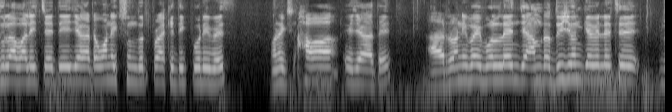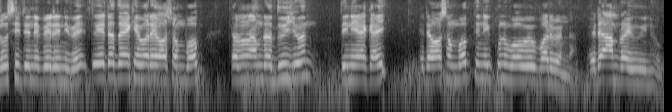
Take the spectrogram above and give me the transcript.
ধুলাবালির চাইতে এই জায়গাটা অনেক সুন্দর প্রাকৃতিক পরিবেশ অনেক হাওয়া এই জায়গাতে। আর রনি ভাই বললেন যে আমরা দুইজনকে বেলেছে রশি টেনে পেরে নিবে। তো এটা তো একেবারে অসম্ভব কারণ আমরা দুইজন তিনি একাই এটা অসম্ভব তিনি কোনোভাবেও পারবেন না। এটা আমরাই উইন হব।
